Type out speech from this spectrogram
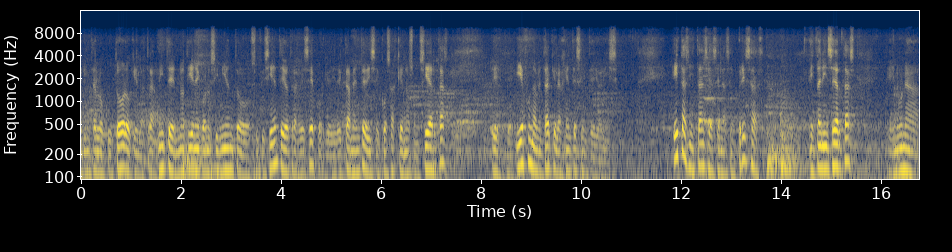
el interlocutor o quien las transmite no tiene conocimiento suficiente y otras veces porque directamente dice cosas que no son ciertas. Este, y es fundamental que la gente se interiorice. Estas instancias en las empresas están insertas en una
